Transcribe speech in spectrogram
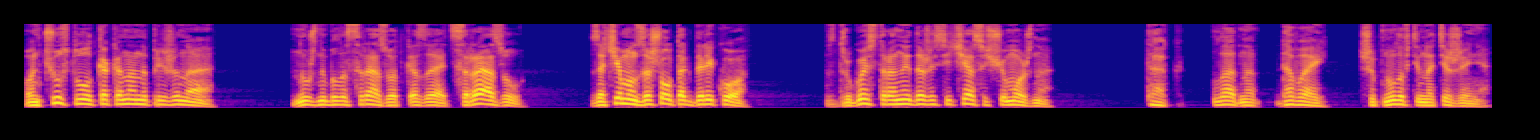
Он чувствовал, как она напряжена. Нужно было сразу отказать, сразу. Зачем он зашел так далеко? С другой стороны, даже сейчас еще можно. «Так, ладно, давай», — шепнула в темноте Женя.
